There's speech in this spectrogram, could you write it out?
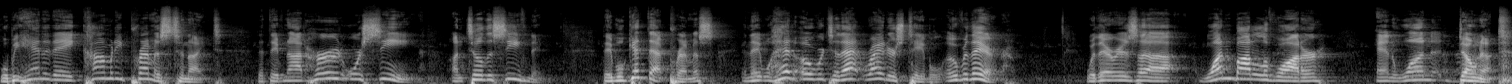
will be handed a comedy premise tonight that they've not heard or seen until this evening. They will get that premise and they will head over to that writer's table over there, where there is uh, one bottle of water and one donut.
